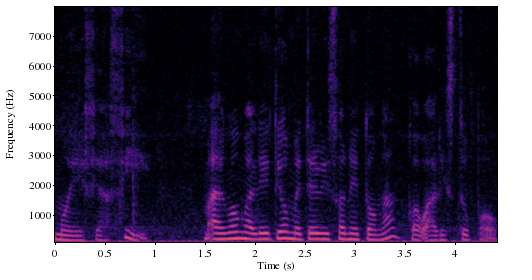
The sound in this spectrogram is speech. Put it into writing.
mo e fia fi. Ma ai ngonga le tio me televisione tonga ko Alice Tupo.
